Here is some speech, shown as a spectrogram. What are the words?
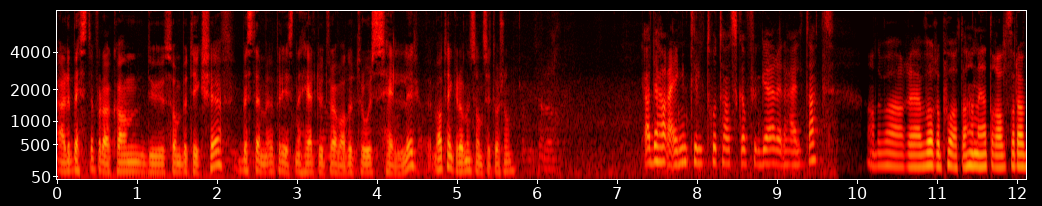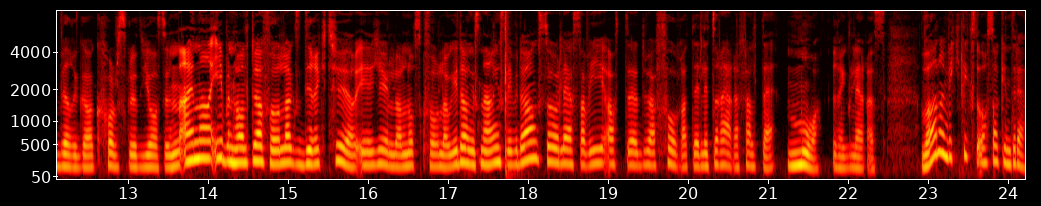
er det beste, for da kan du som butikksjef bestemme prisene helt ut fra hva du tror selger. Hva tenker du om en sånn situasjon? Ja, Det har jeg ingen tiltro til at skal fungere i det hele tatt. Ja, Det var uh, vår reporter. Han heter altså da Birger Kolsrud Jåsund. Einar Ibenholt, du er forlagsdirektør i Gyldal Norsk Forlag. I Dagens Næringsliv i dag så leser vi at uh, du er for at det litterære feltet må reguleres. Hva er den viktigste årsaken til det?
